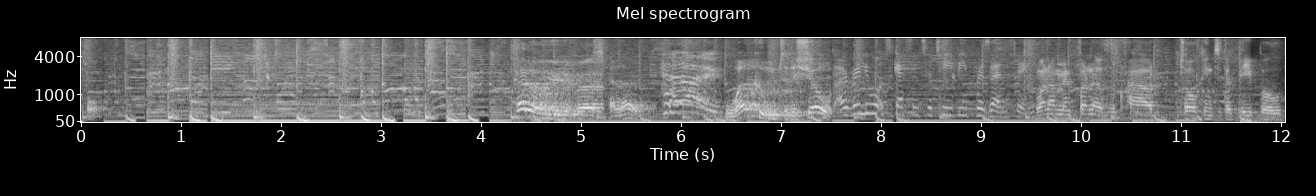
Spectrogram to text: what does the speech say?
Pork? Hello, universe. Hello. Hello! Welcome to the show. I really want to get into TV presenting. When I'm in front of the crowd talking to the people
